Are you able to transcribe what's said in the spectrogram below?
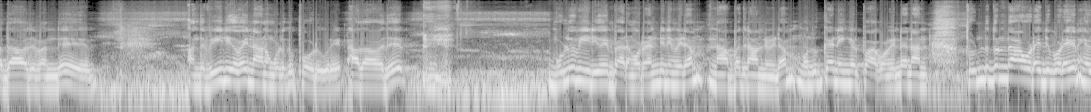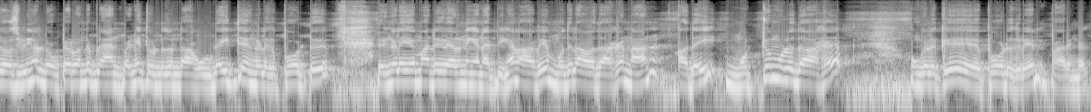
அதாவது வந்து அந்த வீடியோவை நான் உங்களுக்கு போடுகிறேன். அதாவது முழு வீடியோவையும் பாருங்கள் ஒரு ரெண்டு நிமிடம் நாற்பத்தி நாலு நிமிடம். முழுக்க நீங்கள் பார்க்கணும். ஏன்னா நான் துண்டு துண்டாக உடைத்து போட நீங்கள் யோசிப்பீங்க. டாக்டர் வந்து பிளான் பண்ணி துண்டு துண்டாக உடைத்து எங்களுக்கு போட்டு எங்களை ஏமாற்றுகிறார் நீங்கள் நினைப்பீங்க. ஆகவே முதலாவதாக நான் அதை முற்று முழுதாக உங்களுக்கு போடுகிறேன். பாருங்கள்.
